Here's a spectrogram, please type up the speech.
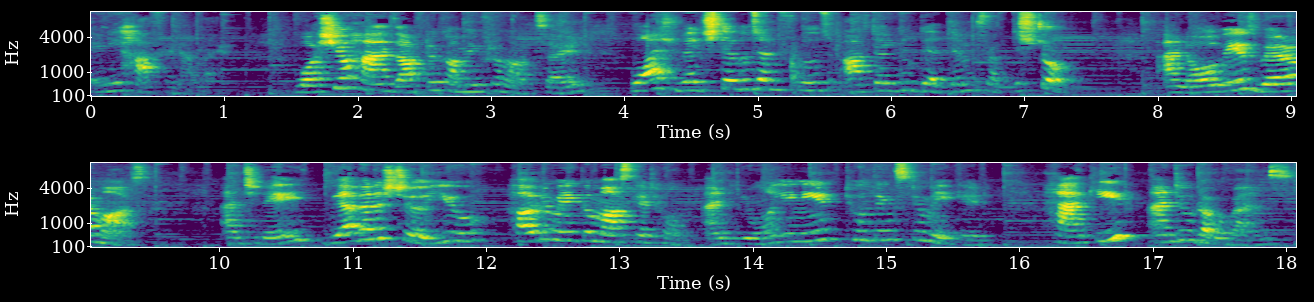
any half an hour. wash your hands after coming from outside, Wash vegetables and fruits after you get them from the store. And always wear a mask. And today, we are going to show you how to make a mask at home. And you only need two things to make it hanky and two rubber bands.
